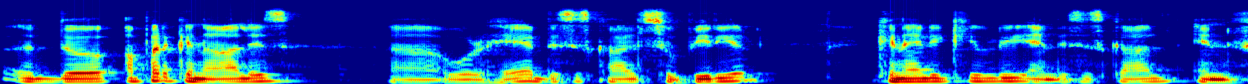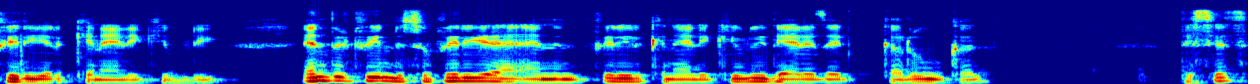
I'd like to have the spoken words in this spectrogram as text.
the upper canal is uh, over here this is called superior canaliculi and this is called inferior canaliculi. In between the superior and inferior canaliculi there is a caruncle. This is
